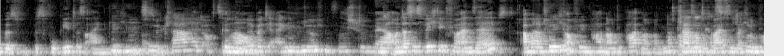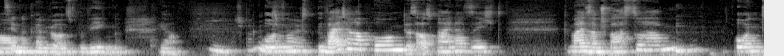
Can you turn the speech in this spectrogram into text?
bis, bis wo geht es eigentlich? Mhm. So eine Klarheit auch zu genau. haben ne, über die eigenen mhm. Bedürfnisse, stimmt. Ja, und das ist wichtig für einen selbst, aber natürlich mhm. auch für den Partner und die Partnerin. Ne? Klar, sonst weiß, in welchem Raum ne? können wir uns bewegen. Ne? Ja. Mhm, spannend, und voll. ein weiterer Punkt ist aus meiner Sicht, gemeinsam Spaß zu haben. Und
